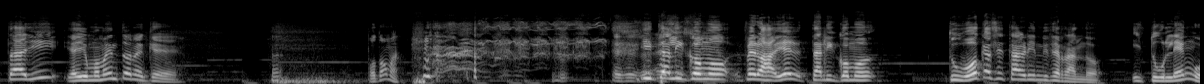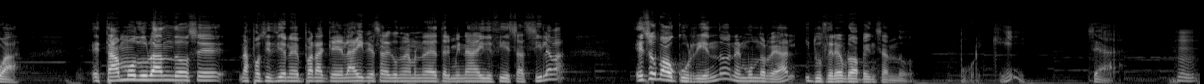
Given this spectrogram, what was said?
está allí y hay un momento en el que. ah, Pues toma. Eso- Y tal y como. Pero Javier, tal y como tu boca se está abriendo y cerrando y tu lengua está modulándose las posiciones para que el aire salga de una manera determinada y decir esas sílabas, eso va ocurriendo en el mundo real y tu cerebro va pensando, ¿por qué? O sea. Hmm.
